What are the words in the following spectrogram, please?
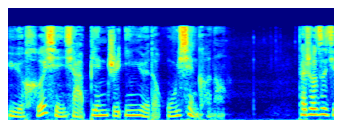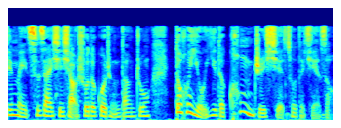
与和弦下编织音乐的无限可能。”他说自己每次在写小说的过程当中，都会有意的控制写作的节奏，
